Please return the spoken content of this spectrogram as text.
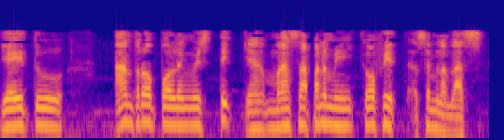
yaitu antropolinguistik ya masa pandemi COVID-19.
